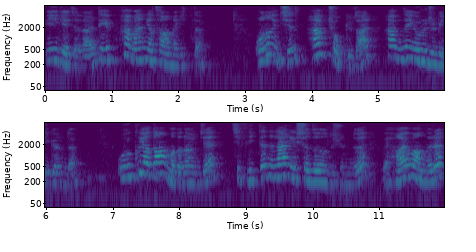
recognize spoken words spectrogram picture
iyi geceler deyip hemen yatağına gitti. Onun için hem çok güzel hem de yorucu bir gündü. Uykuya dalmadan önce çiftlikte neler yaşadığını düşündü ve hayvanları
